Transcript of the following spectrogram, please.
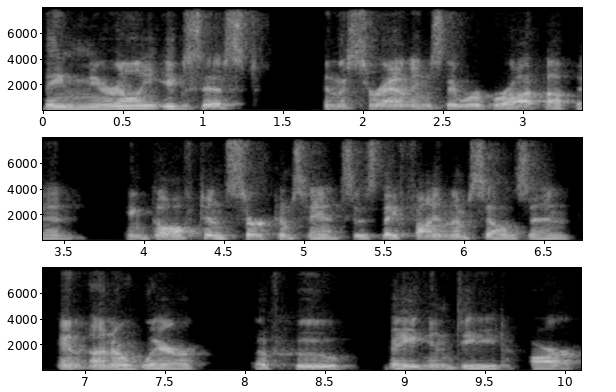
They merely exist in the surroundings they were brought up in, engulfed in circumstances they find themselves in, and unaware of who they indeed are.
